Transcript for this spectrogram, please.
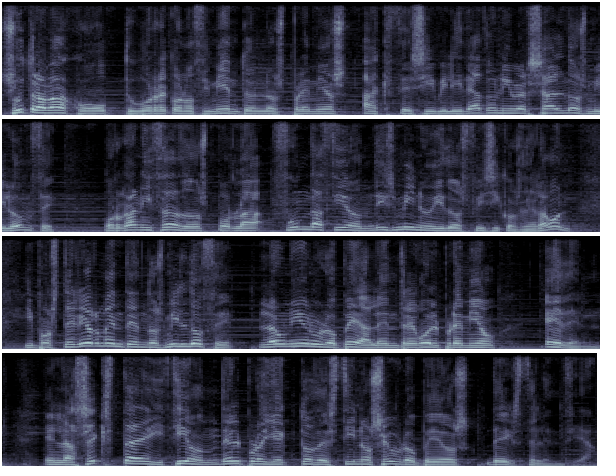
Su trabajo obtuvo reconocimiento en los premios Accesibilidad Universal 2011, organizados por la Fundación Disminuidos Físicos de Aragón, y posteriormente en 2012 la Unión Europea le entregó el premio EDEN, en la sexta edición del proyecto Destinos Europeos de Excelencia.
